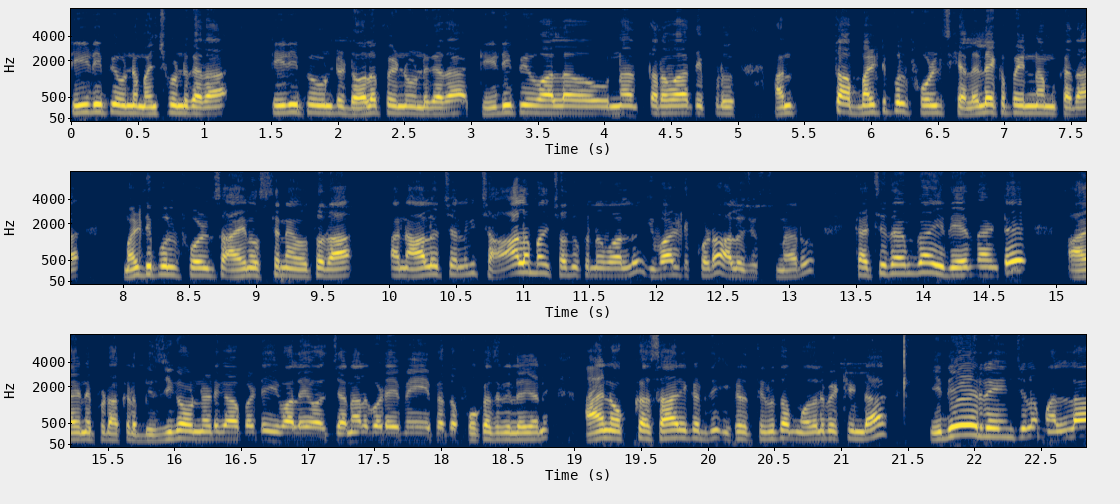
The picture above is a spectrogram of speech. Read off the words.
టీడీపీ ఉండే మంచిగుండు కదా టీడీపీ ఉంటే డెవలప్మెంట్ ఉండు కదా. టీడీపీ వాళ్ళ ఉన్న తర్వాత ఇప్పుడు అంత మల్టిపుల్ ఫోల్డ్స్కి వెళ్ళలేకపోయినాం కదా. మల్టిపుల్ ఫోల్డ్స్ ఆయన వస్తేనే అవుతుందా అనే ఆలోచనలకి చాలామంది చదువుకున్న వాళ్ళు ఇవాళకి కూడా ఆలోచిస్తున్నారు. ఖచ్చితంగా ఇది ఏంటంటే ఆయన ఇప్పుడు అక్కడ బిజీగా ఉన్నాడు కాబట్టి ఇవాళ జనాలు కూడా ఏమీ పెద్ద ఫోకస్ లేదని ఆయన ఒక్కసారి ఇక్కడ ఇక్కడ తిరుగుతాం మొదలుపెట్టిండా. ఇదే రేంజ్లో మళ్ళా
